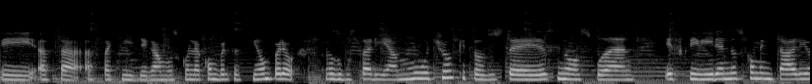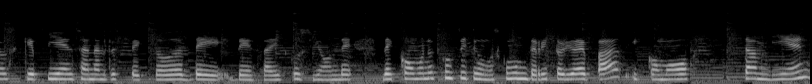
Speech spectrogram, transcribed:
eh, hasta, hasta aquí llegamos con la conversación, pero nos gustaría mucho que todos ustedes nos puedan escribir en los comentarios qué piensan al respecto de, de esta discusión, de, de, cómo nos constituimos como un territorio de paz y cómo también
